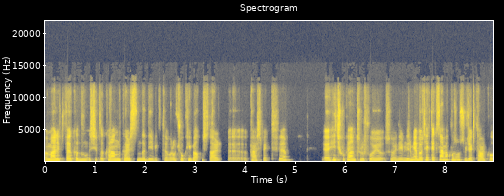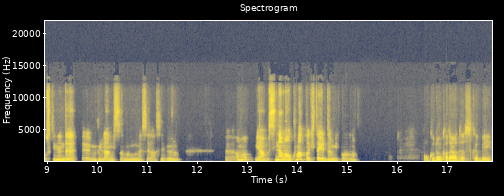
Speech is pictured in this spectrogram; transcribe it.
Ömer Lütfü Kadın Işıkla Karanlık Arasında diye bir kitap var. O çok iyi batmışlar e, perspektifi. E, Hitchcock and Truffaut'u söyleyebilirim. Ya böyle tek tek saymak uzun sürecek. Tarkovski'nin de e, mühürlenmiş zamanını mesela seviyorum. E, ama yani sinema okumak vakit ayırdığım bir konu. Okuduğun kadar da sıkı bir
